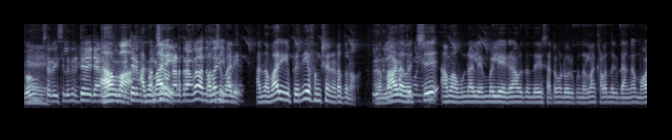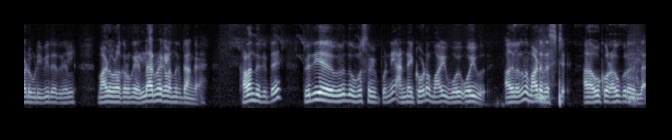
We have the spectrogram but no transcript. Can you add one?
கவர்மெண்ட் சர்வீஸ்ல இருந்து ரிட்டையர் ஆமா, அந்த மாதிரி மாதிரி நடத்துறாங்களோ அந்த மாதிரி மாதிரி. அந்த மாதிரி பெரிய ஃபங்க்ஷன் நடத்தணும். அந்த மாடை வச்சு ஆமாம் முன்னாள் எம்எல்ஏ கிராம தந்தை சட்டமன்ற உறுப்பினர்லாம் கலந்துக்கிட்டாங்க. மாடுபிடி வீரர்கள் மாடு வளர்க்குறவங்க எல்லாருமே கலந்துக்கிட்டாங்க. கலந்துக்கிட்டு பெரிய விருந்து உபசரிப்பு பண்ணி அன்னைக்கோட ஓய் ஓய்வு. அதுலேருந்து மாடு ரெஸ்ட்டு அதை அவுக்குற அவுக்குறது இல்லை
